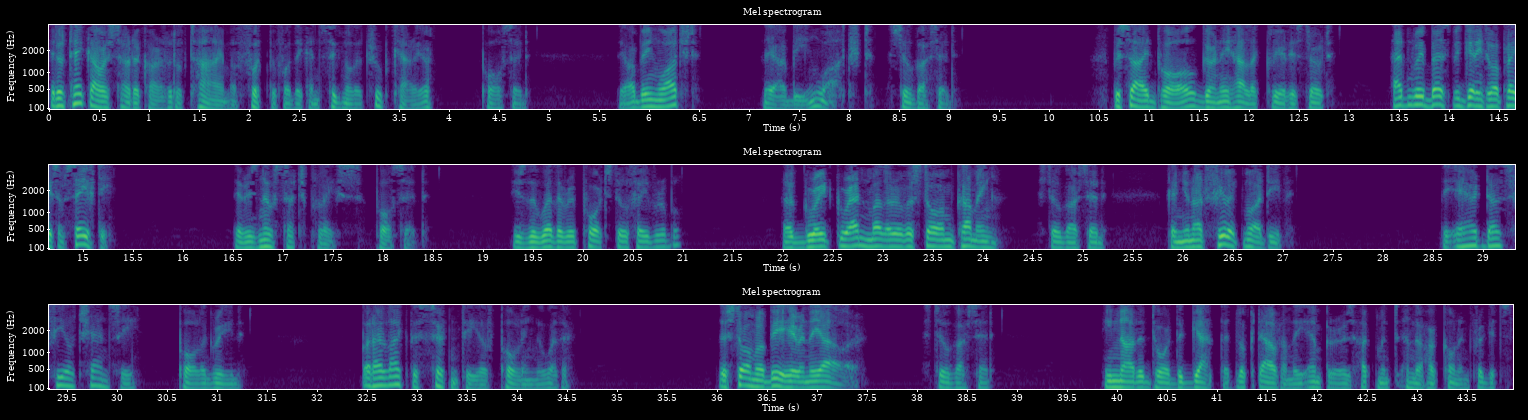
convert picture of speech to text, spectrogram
It'll take our Sardaukar a little time afoot before they can signal a troop carrier, Paul said. They are being watched? They are being watched, Stilgar said. Beside Paul, Gurney Halleck cleared his throat. Hadn't we best be getting to a place of safety? There is no such place, Paul said. Is the weather report still favorable? A great-grandmother of a storm coming, Stilgar said. Can you not feel it, Muad'Dib? The air does feel chancy, Paul agreed. But I like the certainty of polling the weather. The storm will be here in the hour, Stilgar said. He nodded toward the gap that looked out on the Emperor's hutment and the Harkonnen frigates.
